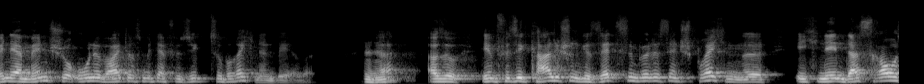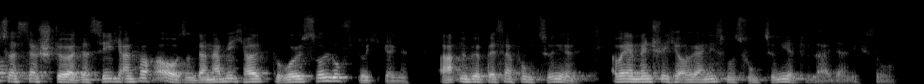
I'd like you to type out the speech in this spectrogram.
wenn der Mensch ohne weiteres mit der Physik zu berechnen wäre. Mhm. Ja? Also den physikalischen Gesetzen würde es entsprechen. Äh, ich nehme das raus, was da stört. Das sehe ich einfach aus. Und dann habe ich halt größere Luftdurchgänge. Atmen wird besser funktionieren. Aber der menschliche Organismus funktioniert leider nicht so.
